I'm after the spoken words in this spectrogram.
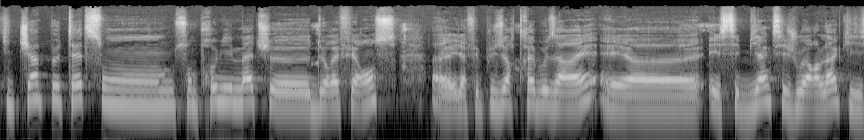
qui tient peut-être son, son premier match de référence. il a fait plusieurs très beaux arrêts et euh, et c'est bien que ces joueurs-là, qui,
